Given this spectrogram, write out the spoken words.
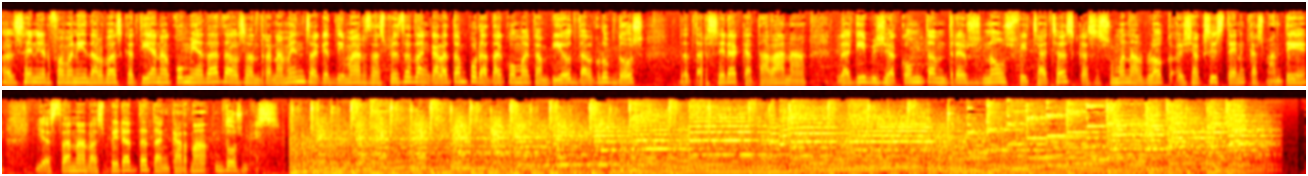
El sènior femení del bàsquet hi han acomiadat els entrenaments aquest dimarts després de tancar la temporada com a campió del grup 2 de tercera catalana. L'equip ja compta amb tres nous fitxatges que se sumen al bloc ja existent que es manté i estan a l'espera de tancar-ne dos més.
